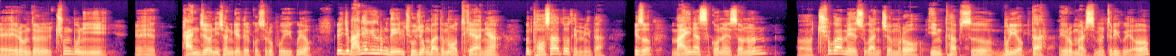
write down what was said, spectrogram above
예, 여러분들 충분히 예, 반전이 전개될 것으로 보이고요. 그리고 이제 만약에 그럼 내일 조정받으면 어떻게 하냐? 그럼 더 사도 됩니다. 그래서 마이너스권에서는 어, 추가 매수 관점으로 인탑스 무리 없다 이런 말씀을 드리고요.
